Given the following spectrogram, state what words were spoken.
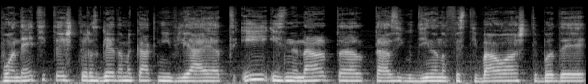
планетите ще разгледаме как ни влияят и изненадата тази година на фестивала ще бъде,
